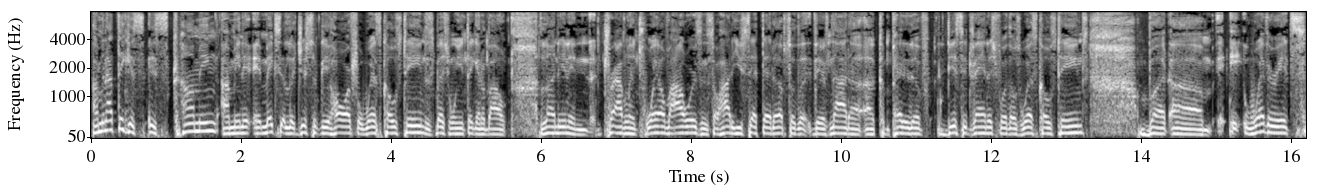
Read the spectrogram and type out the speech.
I mean, I think it's it's coming. I mean, it, it makes it logistically hard for West Coast teams, especially when you're thinking about London and traveling 12 hours. And so, how do you set that up so that there's not a, a competitive disadvantage for those West Coast teams? But um, it, whether it's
